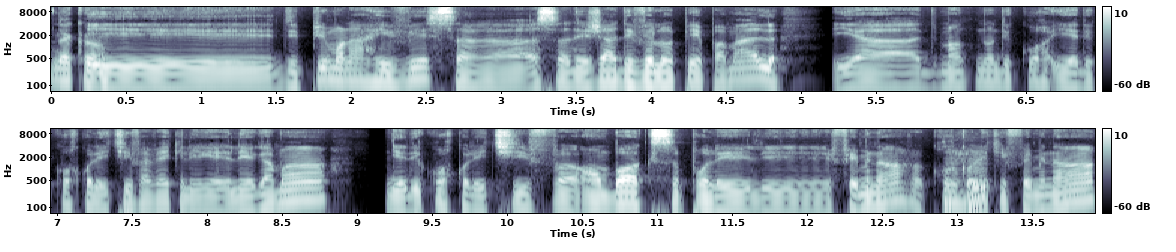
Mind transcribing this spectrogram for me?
D'accord. Et depuis mon arrivée, ça, ça a déjà développé pas mal. Il y a maintenant des cours, il y a des cours collectifs avec les, les gamins. Il y a des cours collectifs euh, en boxe pour les, les féminins, le cours Mhm. collectif féminin.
